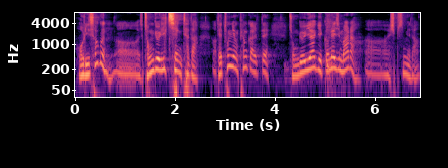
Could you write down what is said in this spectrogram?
어리석은 어, 정교 일치 행태다. 대통령 평가할 때 종교 이야기 꺼내지 마라 어, 싶습니다.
